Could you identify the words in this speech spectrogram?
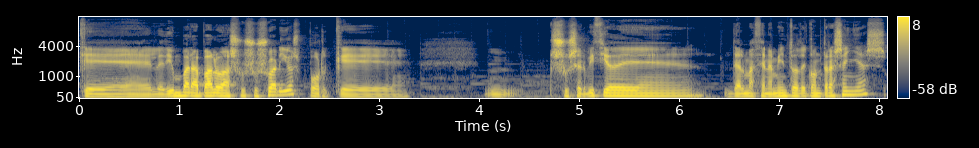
que le dio un varapalo a sus usuarios porque mm, su servicio de, almacenamiento de contraseñas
